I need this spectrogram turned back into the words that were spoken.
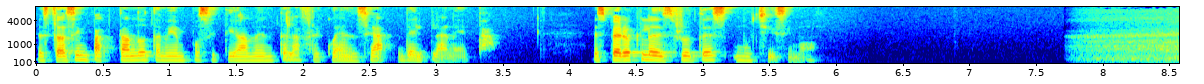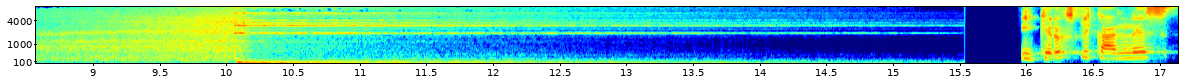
estás impactando también positivamente la frecuencia del planeta. Espero que lo disfrutes muchísimo. Y quiero explicarles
